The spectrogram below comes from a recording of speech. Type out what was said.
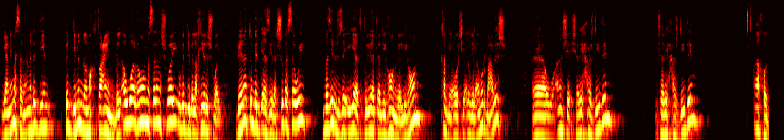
يعني مثلا أنا بدي بدي منه مقطعين. بالأول هون مثلا شوي وبدي بالأخير شوي. بيناتهم بدي أزيلها. شو بسوي؟ بزيل الجزئيات كلياتها اللي هون واللي هون. خلني أول شيء ألغي الأمر معلش. آه وأنشئ شريحة جديدة. وشريحه جديدة. آخذ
